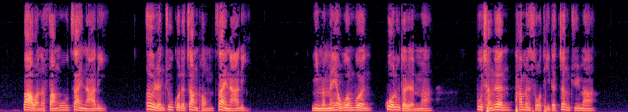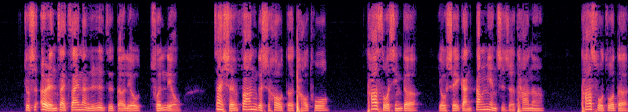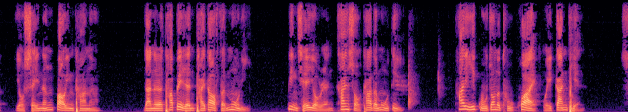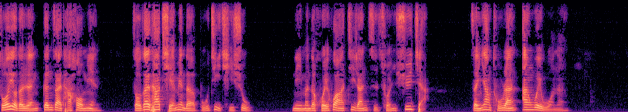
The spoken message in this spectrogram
霸王的房屋在哪里？恶人住过的帐篷在哪里？你们没有问问过路的人吗？不承认他们所提的证据吗？就是二人在灾难的日子得留存留，在神发怒的时候得逃脱。他所行的。有谁敢当面指责他呢？他所做的，有谁能报应他呢？然而他被人抬到坟墓里，并且有人看守他的墓地。他以谷中的土块为甘田，所有的人跟在他后面，走在他前面的不计其数。你们的回话既然只存虚假，怎样突然安慰我呢？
